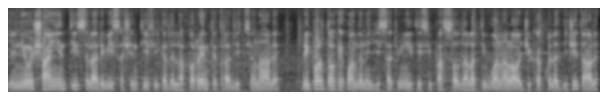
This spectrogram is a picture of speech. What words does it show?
il New Scientist, la rivista scientifica della corrente tradizionale, riportò che quando negli Stati Uniti si passò dalla TV analogica a quella digitale,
